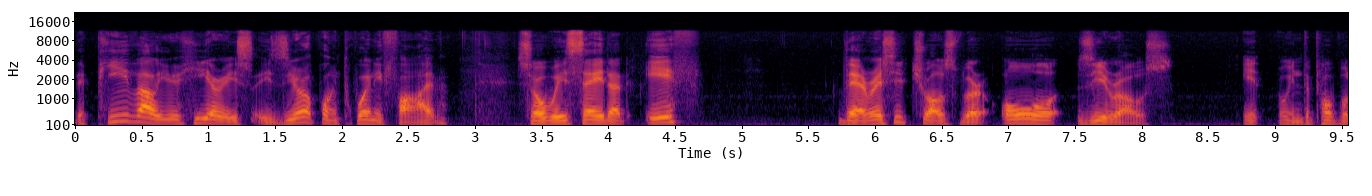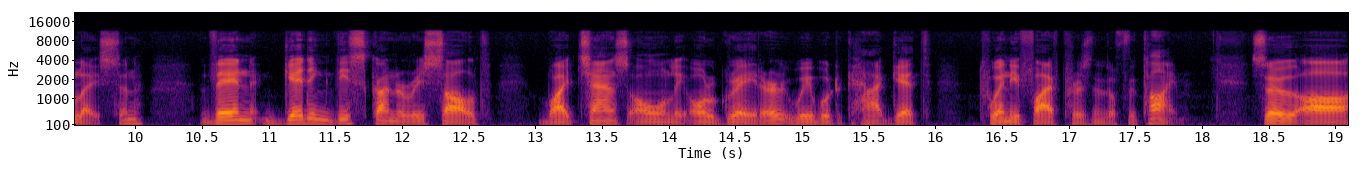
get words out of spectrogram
The p-value here is, is 0.25 so we say that if the residuals were all zeros in, in the population then getting this kind of result by chance only or greater we would get 25% of the time. So uh,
